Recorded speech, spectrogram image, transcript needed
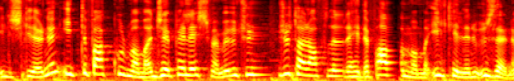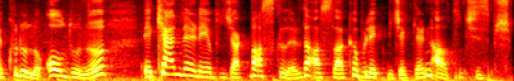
ilişkilerinin ittifak kurmama, cepheleşmeme, üçüncü tarafları hedef almama ilkeleri üzerine kurulu olduğunu, e, kendilerine yapılacak baskıları da asla kabul etmeyeceklerinin altını çizmiş.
